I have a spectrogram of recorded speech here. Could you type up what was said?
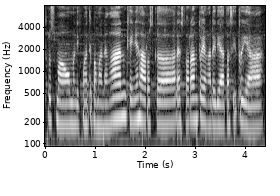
terus mau menikmati pemandangan kayaknya harus ke restoran tuh yang ada di atas itu ya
